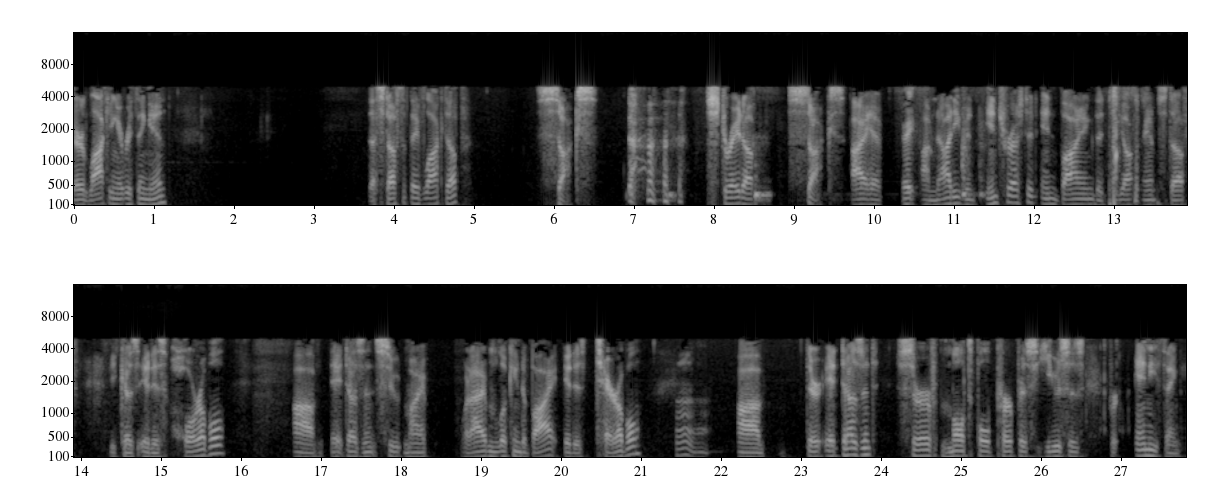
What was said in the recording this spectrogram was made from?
they're locking everything in. The stuff that they've locked up sucks. Straight up sucks. I have. I'm not even interested in buying the DRM stuff because it is horrible. Um, it doesn't suit my what I'm looking to buy. It is terrible. Hmm. Um, there, it doesn't serve multiple purpose uses for anything.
